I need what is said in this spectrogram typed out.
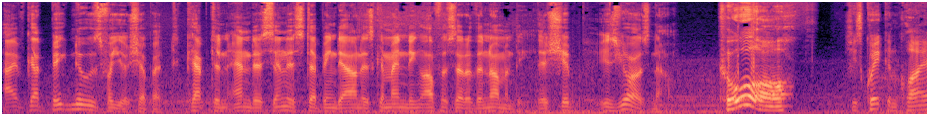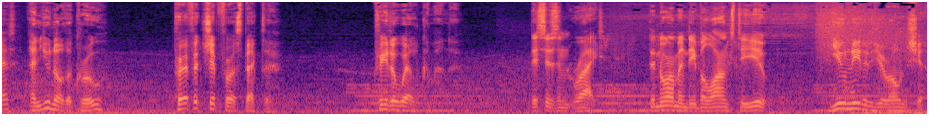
I've got big news for you, Shepard. Captain Anderson is stepping down as commanding officer of the Normandy. The ship is yours now. Cool. She's quick and quiet, and you know the crew. Perfect ship for a Spectre. Treat her well, Commander. This isn't right. The Normandy belongs to you. You needed your own ship.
